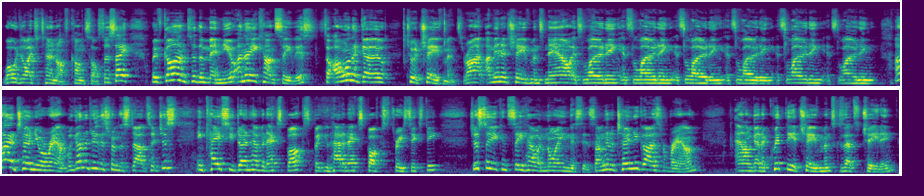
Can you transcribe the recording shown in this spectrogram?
What would you like to turn off? Console. So say we've gone to the menu. I know you can't see this. So I want to go to achievements, right? I'm in achievements now. It's loading, it's loading, it's loading, it's loading, it's loading, it's loading. I'm going to turn you around. We're going to do this from the start. So just in case you don't have an Xbox, but you had an Xbox 360, just so you can see how annoying this is. So I'm going to turn you guys around and I'm going to quit the achievements because that's cheating.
